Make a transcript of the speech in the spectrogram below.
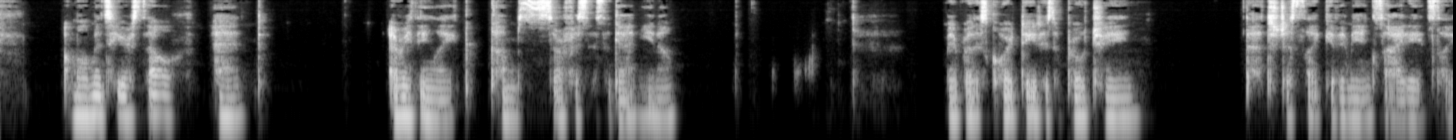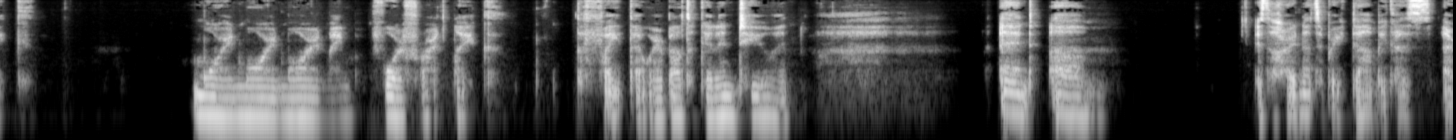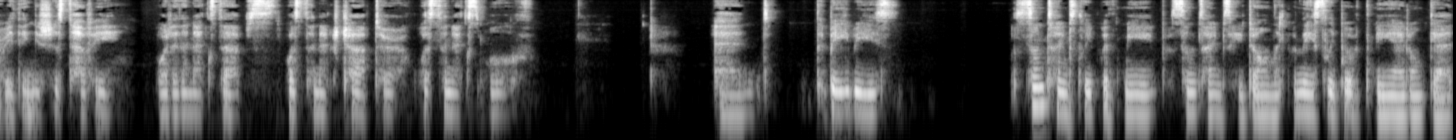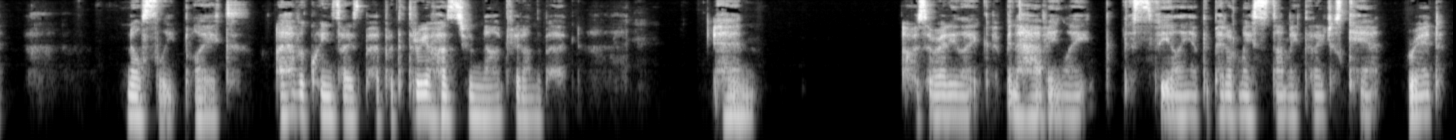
a moment to yourself and everything like comes surfaces again, you know? My brother's court date is approaching. That's just like giving me anxiety. It's like more and more and more in my forefront, like the fight that we're about to get into and and um, it's hard not to break down because everything is just heavy. What are the next steps? What's the next chapter? What's the next move? And the babies sometimes sleep with me, but sometimes they don't. Like when they sleep with me, I don't get no sleep. Like I have a queen size bed, but the three of us do not fit on the bed. And I was already like, I've been having like this feeling at the pit of my stomach that I just can't rid.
